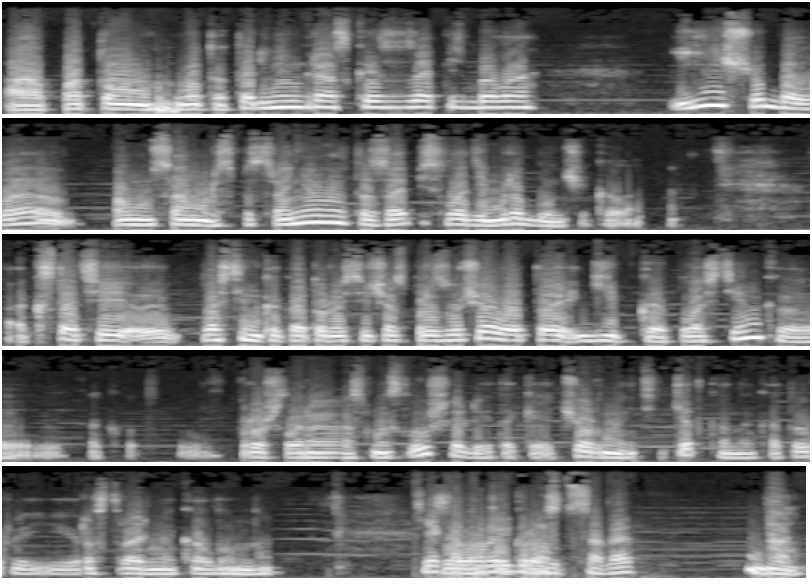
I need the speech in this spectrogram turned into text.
а потом вот эта ленинградская запись была, и еще была, по-моему, самая распространенная, это запись Владимира Бунчикова. А, Кстати, э, пластинка, которая сейчас прозвучала, это гибкая пластинка, как вот в прошлый раз мы слушали, такая черная этикетка, на которой растральная колонна. Те, Золотой которые красный. гнутся, да? Да.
